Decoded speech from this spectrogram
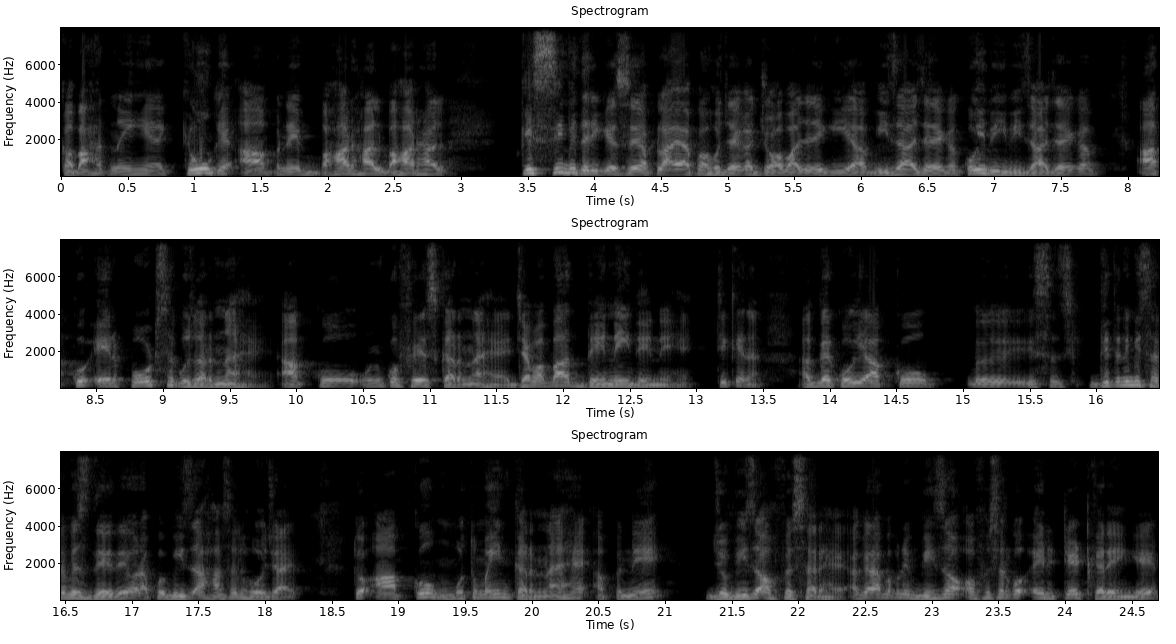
कबाहत नहीं है, क्योंकि आपने बाहर हाल बाहर हाल किसी भी तरीके से अप्लाई आपका हो जाएगा जॉब आ जाएगी या वीज़ा आ जाएगा, कोई भी वीज़ा आ जाएगा, आपको एयरपोर्ट से गुजरना है, आपको उनको फेस करना है जवाब देने ही देने हैं, ठीक है ना? अगर कोई आपको इस, कितनी भी सर्विस दे दे और आपको वीज़ा हासिल हो जाए तो आपको मुतमिन करना है अपने जो वीज़ा ऑफिसर है। अगर आप अपने वीज़ा ऑफिसर को इरिटेट करेंगे,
